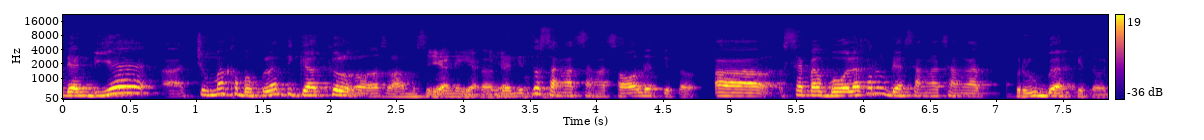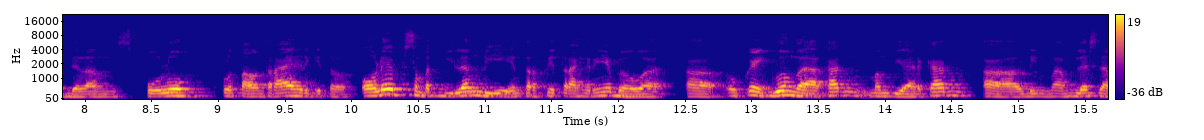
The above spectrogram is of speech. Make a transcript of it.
Dan dia uh, cuma kebobolan tiga gol kalau salah musim yeah, ini yeah, gitu. yeah. dan itu sangat sangat solid gitu. Uh, sepak bola kan udah sangat sangat berubah gitu dalam 10 10 tahun terakhir gitu. Oleh sempat bilang di interview terakhirnya bahwa uh, oke okay, gue nggak akan membiarkan uh, 15 18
